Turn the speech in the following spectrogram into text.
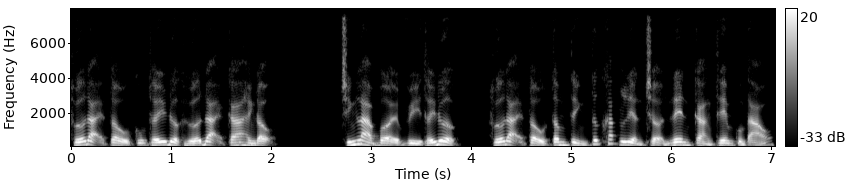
Hứa đại tẩu cũng thấy được hứa đại ca hành động. Chính là bởi vì thấy được, hứa đại tẩu tâm tình tức khắc liền trở nên càng thêm cuồng táo.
